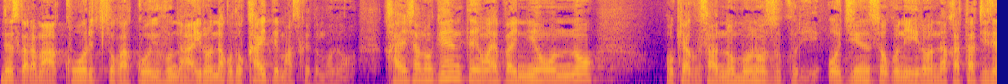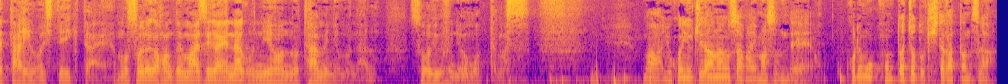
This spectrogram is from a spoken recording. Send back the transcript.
ですからまあ効率とかこういうふうないろんなことを書いてますけども会社の原点はやっぱり日本のお客さんのものづくりを迅速にいろんな形で対応していきたい。もうそれが本当に間違いなく日本のためにもなる。そういうふうに思ってます。まあ横に内田アナウンサーがいますんでこれも本当はちょっと聞きたかったんですが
